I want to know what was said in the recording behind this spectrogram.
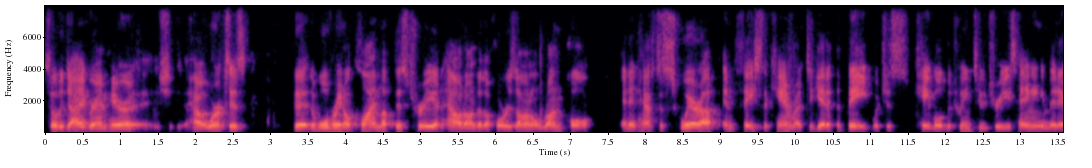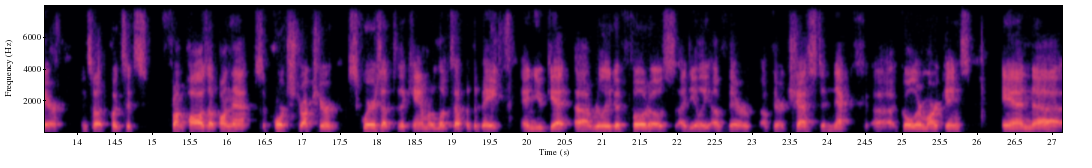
So the diagram here, how it works is the, the wolverine will climb up this tree and out onto the horizontal run pole, and it has to square up and face the camera to get at the bait, which is cabled between two trees, hanging in midair. And so it puts its front paws up on that support structure, squares up to the camera, looks up at the bait, and you get uh, really good photos, ideally, of their of their chest and neck uh, gular markings. And uh,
